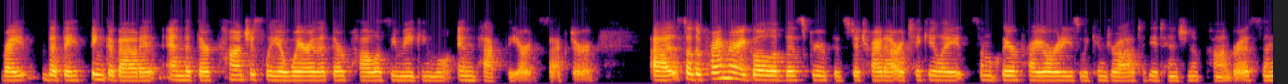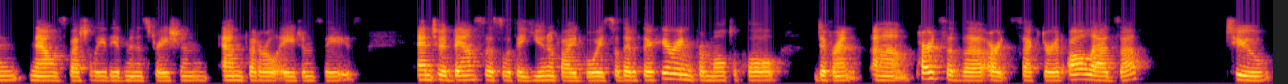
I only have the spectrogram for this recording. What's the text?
right? That they think about it and that they're consciously aware that their policy making will impact the arts sector. Uh, so the primary goal of this group is to try to articulate some clear priorities we can draw to the attention of Congress and now especially the administration and federal agencies, and to advance this with a unified voice so that if they're hearing from multiple different um, parts of the arts sector, it all adds up to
